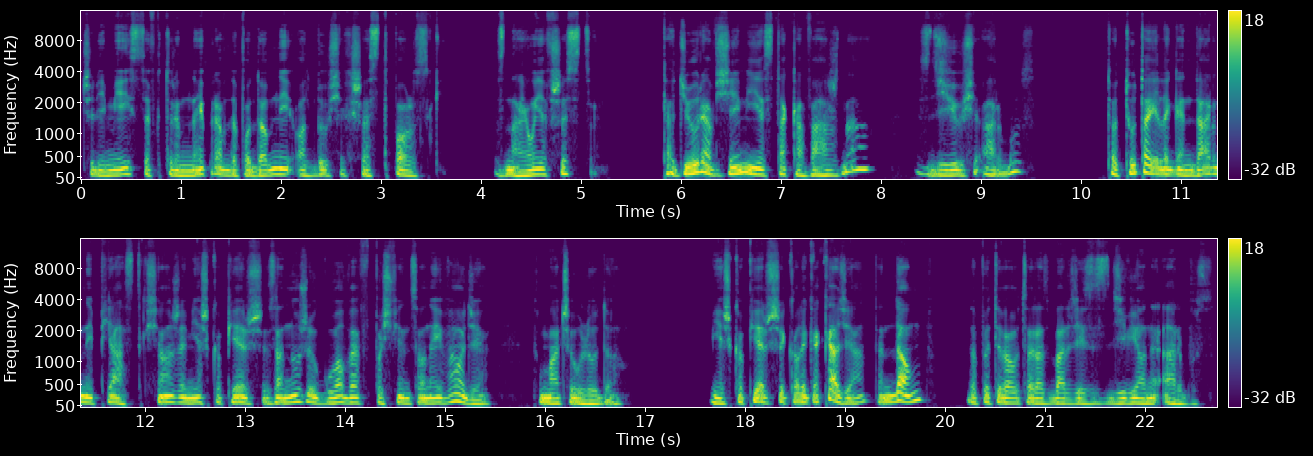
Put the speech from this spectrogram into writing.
czyli miejsce, w którym najprawdopodobniej odbył się chrzest Polski. Znają je wszyscy. Ta dziura w ziemi jest taka ważna? Zdziwił się Arbus. To tutaj legendarny piast, książę Mieszko I, zanurzył głowę w poświęconej wodzie, tłumaczył Ludo. Mieszko I, kolega Kazia, ten dąb? dopytywał coraz bardziej zdziwiony Arbus.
